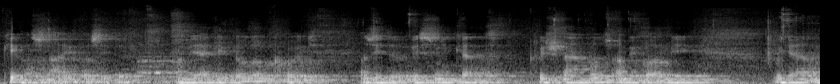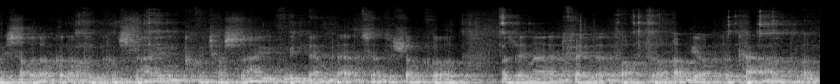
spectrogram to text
kihasználjuk az időt. Ami egyik dolog, hogy az idő visz minket Krishnához, amikor mi ugye, ami szabad akaratunk használjunk, hogy használjuk minden percet, és akkor azért már egy fejlett bakta, ami a kálat van,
